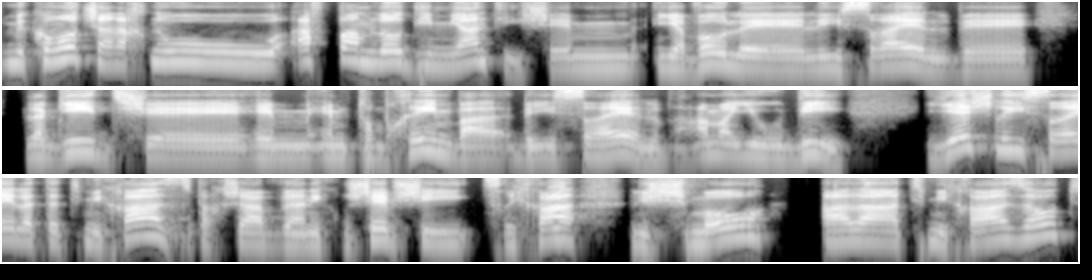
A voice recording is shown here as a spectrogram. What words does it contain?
מקומות שאנחנו אף פעם לא דמיינתי שהם יבואו ל- לישראל ולהגיד שהם תומכים ב- בישראל, העם היהודי. יש לישראל את התמיכה הזאת עכשיו ואני חושב שהיא צריכה לשמור על התמיכה הזאת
